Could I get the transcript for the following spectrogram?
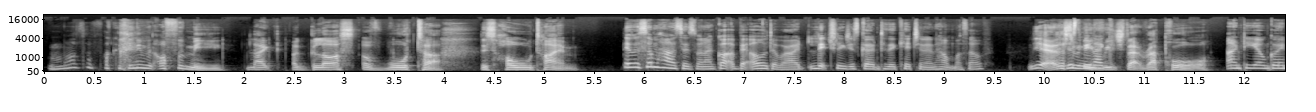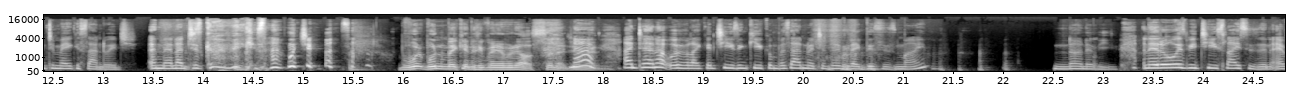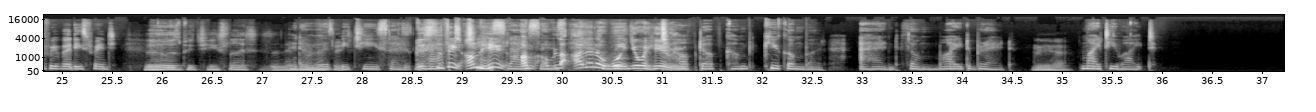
motherfucker didn't even offer me like a glass of water this whole time. There were some houses when I got a bit older where I'd literally just go into the kitchen and help myself. Yeah, that's when you like- reach that rapport. Auntie, I'm going to make a sandwich. And then I'd just go and make a sandwich myself. But wouldn't make anything for anyone else, wouldn't it? No, Genuinely. I'd turn up with like a cheese and cucumber sandwich and they'd be like, this is mine. None of you. And there'd always be cheese slices in everybody's fridge. There'd always be cheese slices. And There'd always be cheese slices. This is the thing. I'm cheese hearing. I'm, I'm like, I don't know what you're hearing. Chopped up cum- cucumber and some white bread. Yeah, Mighty white.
